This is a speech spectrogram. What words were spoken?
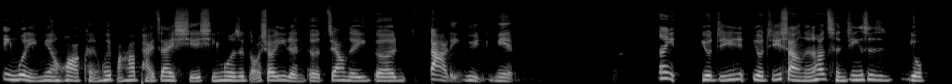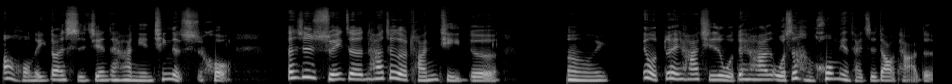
定位里面的话，可能会把它排在谐星或者是搞笑艺人的这样的一个大领域里面。那有吉有吉桑呢，他曾经是有爆红的一段时间，在他年轻的时候，但是随着他这个团体的嗯。因为我对他，其实我对他，我是很后面才知道他的。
